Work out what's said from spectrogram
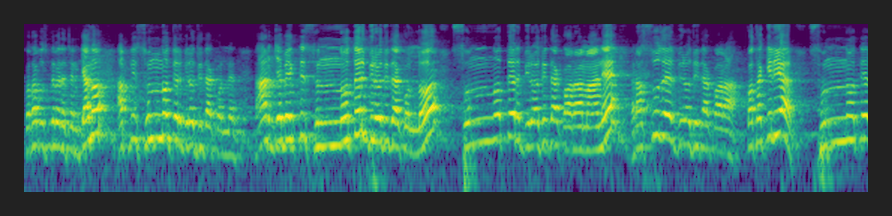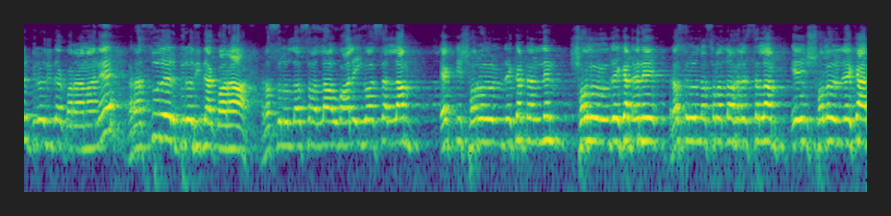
কথা বুঝতে পেরেছেন? কেন? আপনি সুন্নতের বিরোধিতা করলেন। আর যে ব্যক্তি সুন্নতের বিরোধিতা করল, সুন্নতের বিরোধিতা করা মানে রাসূলের বিরোধিতা করা। কথা ক্লিয়ার সুন্নতের বিরোধিতা করা মানে রাসূলের বিরোধিতা করা। রাসূলুল্লাহ সাল্লাল্লাহু আলাইহি ওয়াসাল্লাম একটি সরল রেখা টানলেন, সরল রেখা টানে রাসুল্লাহ সাল্লাম এই সরল রেখার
